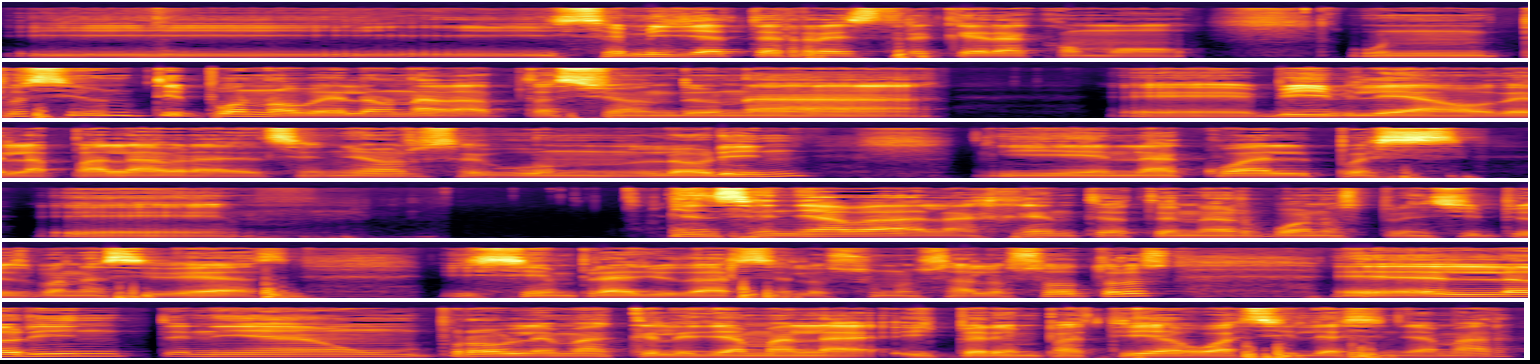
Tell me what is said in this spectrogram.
y, Semilla Terrestre, que era como un, pues sí, un tipo novela, una adaptación de una eh, Biblia o de la palabra del Señor, según Lorin, y en la cual pues eh, enseñaba a la gente a tener buenos principios, buenas ideas y siempre ayudarse los unos a los otros. Eh, tenía un problema que le llaman la hiperempatía o así le hacen llamar,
